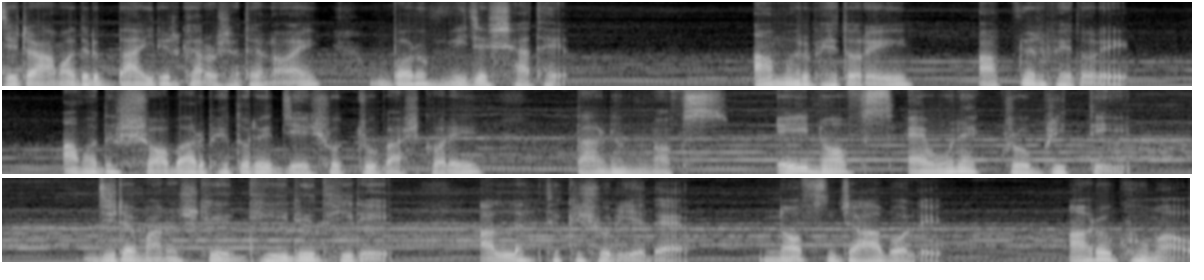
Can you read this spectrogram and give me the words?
যেটা আমাদের বাইরের কারও সাথে নয়, বরং নিজের সাথে। আমার ভেতরে, আপনার ভেতরে, আমাদের সবার ভেতরে যে শত্রু বাস করে, তার নাম নফস। এই নফস এমন এক প্রবৃত্তি, যেটা মানুষকে ধীরে ধীরে আল্লাহ থেকে সরিয়ে দেয়। নফস যা বলে আরও ঘুমাও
